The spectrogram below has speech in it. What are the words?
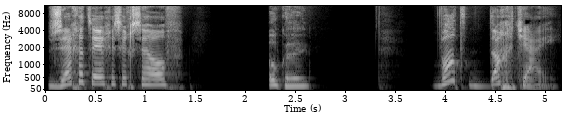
Zeggen tegen zichzelf. Oké. Wat dacht jij?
